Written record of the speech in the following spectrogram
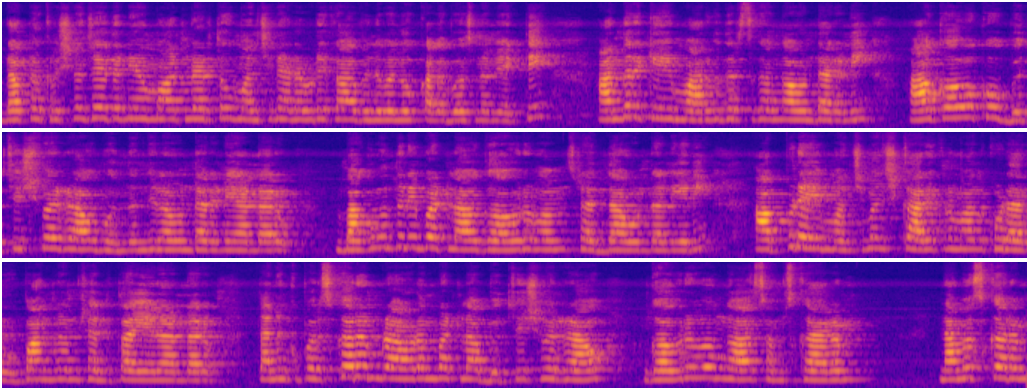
డాక్టర్ కృష్ణ చైతన్య మాట్లాడుతూ మంచి నడవడిక విలువలు కలబోసిన వ్యక్తి అందరికీ మార్గదర్శకంగా ఉంటారని ఆ కోవకు బుచ్చేశ్వరరావు ముందంజలో ఉంటారని అన్నారు. భగవంతుని పట్ల గౌరవం శ్రద్ధ ఉండాలి అని అప్పుడే మంచి మంచి కార్యక్రమాలు కూడా రూపాంతరం చెందుతాయని అన్నారు. తనకు పురస్కారం రావడం పట్ల బుచ్చేశ్వరరావు గౌరవంగా సంస్కారం నమస్కారం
